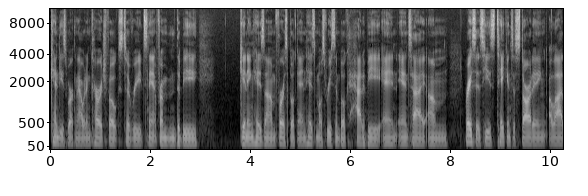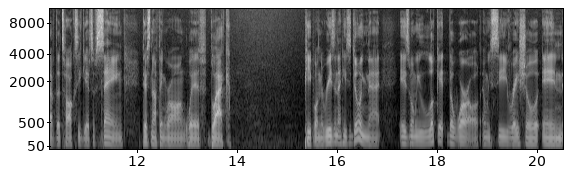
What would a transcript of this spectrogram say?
Kendi's work. And I would encourage folks to read Stamped from the beginning, his um, first book and his most recent book, How to Be an Anti um, Racist. He's taken to starting a lot of the talks he gives of saying there's nothing wrong with black people. And the reason that he's doing that is when we look at the world and we see racial in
